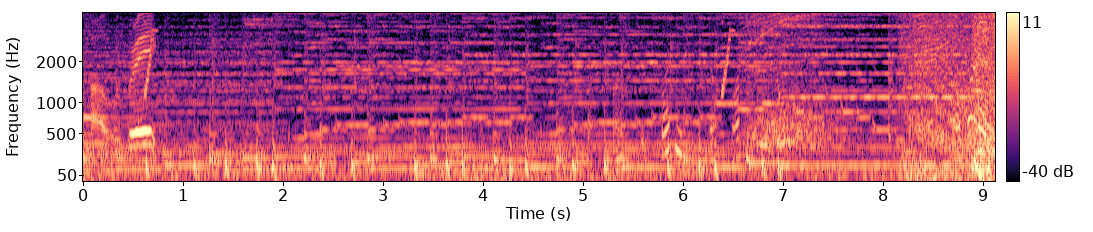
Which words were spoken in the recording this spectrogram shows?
Power break. What is dark buster? Someone has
